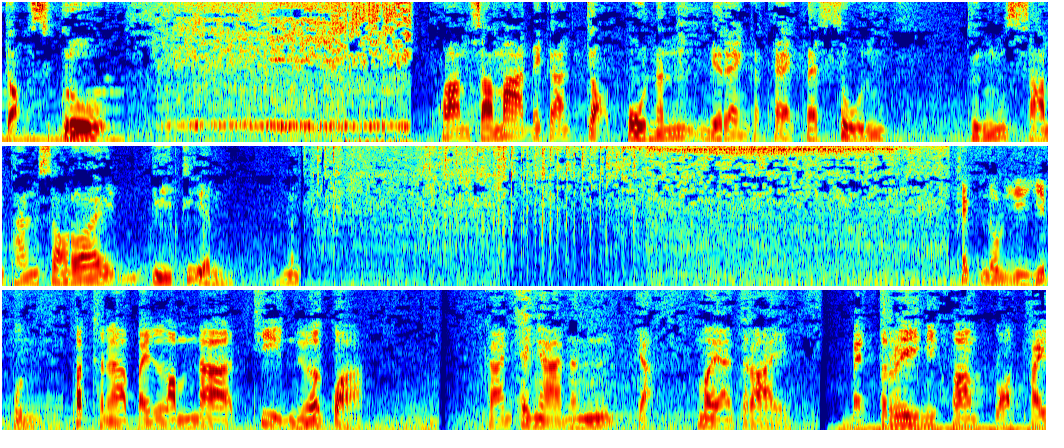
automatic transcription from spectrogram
เจาะสกรู ความสามารถในการเจาะปูนนั้นมีแรงกระแทกแต่ศูนย์ถึง 3,200 BPM นั่นเทคโนโลยีญี่ปุ่นพัฒนาไปล้ำหน้าที่เหนือกว่า การใช้งานนั้นจะไม่อันตราย แบตเตอรี่มีความปลอดภัย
